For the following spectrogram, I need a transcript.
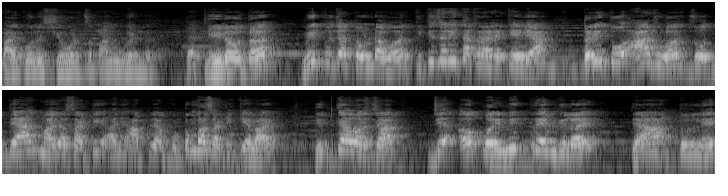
बायकोनं शेवटचं पान उघडलं. त्यात लिहिलं होतं मी तुझ्या तोंडावर किती जरी तक्रारी केल्या तरी तू आजवर जो त्याग माझ्यासाठी आणि आपल्या कुटुंबासाठी केलाय इतक्या वर्षात जे अपरिमित प्रेम दिलंय त्या तुलनेत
